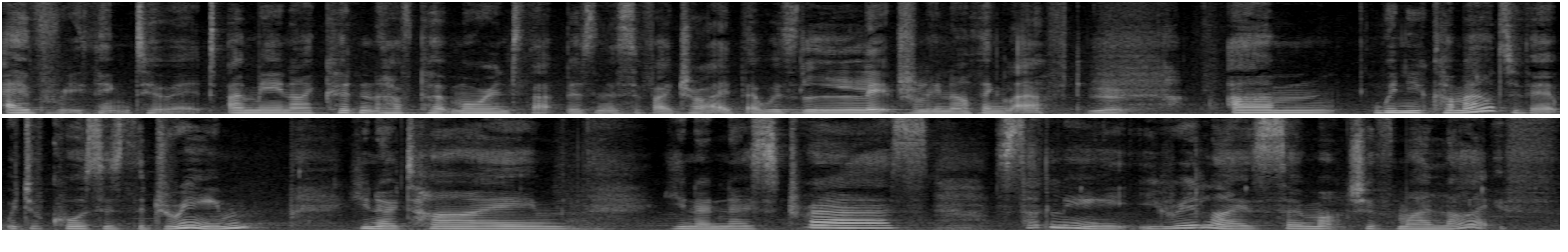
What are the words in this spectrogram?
everything to it. I mean, I couldn't have put more into that business if I tried. There was literally nothing left yeah, um, when you come out of it, which of course is the dream, you know, time, you know, no stress, suddenly you realize so much of my life,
